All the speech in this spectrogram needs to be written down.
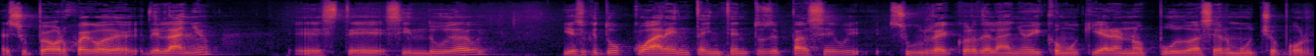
es su peor juego de- del año, este, sin duda, güey. Y eso que tuvo 40 intentos de pase, güey, su récord del año y como quiera no pudo hacer mucho por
